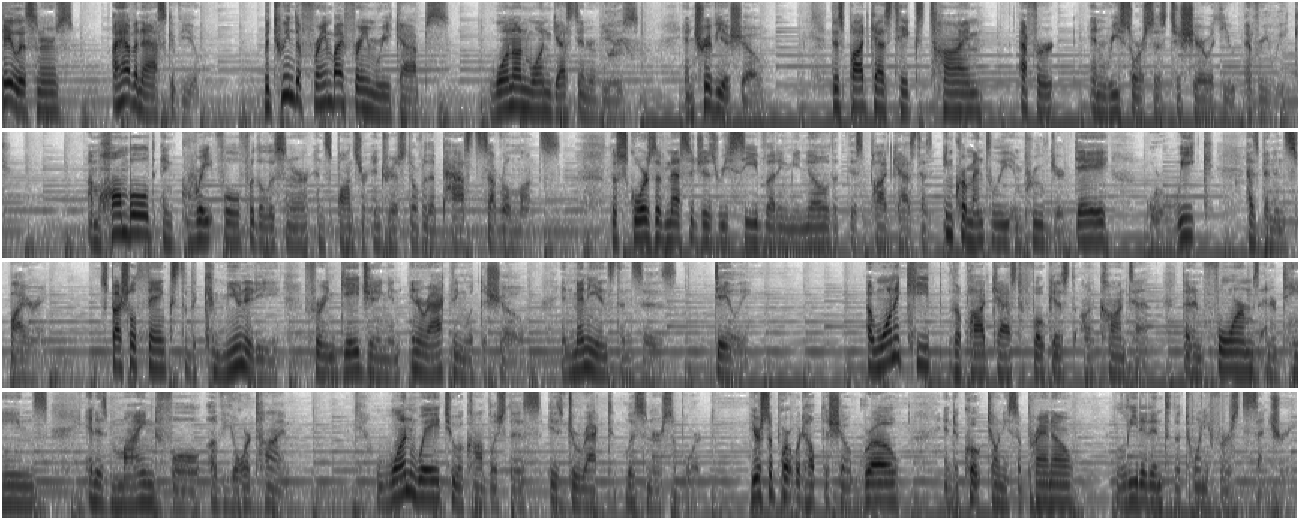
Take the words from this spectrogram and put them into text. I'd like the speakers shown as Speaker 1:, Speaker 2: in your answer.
Speaker 1: Hey, listeners, I have an ask of you. Between the frame by frame recaps, one on one guest interviews, and trivia show, this podcast takes time, effort, and resources to share with you every week. I'm humbled and grateful for the listener and sponsor interest over the past several months. The scores of messages received letting me know that this podcast has incrementally improved your day or week has been inspiring. Special thanks to the community for engaging and interacting with the show, in many instances, daily. I want to keep the podcast focused on content that informs, entertains, and is mindful of your time. One way to accomplish this is direct listener support. Your support would help the show grow, and to quote Tony Soprano, lead it into the 21st century.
